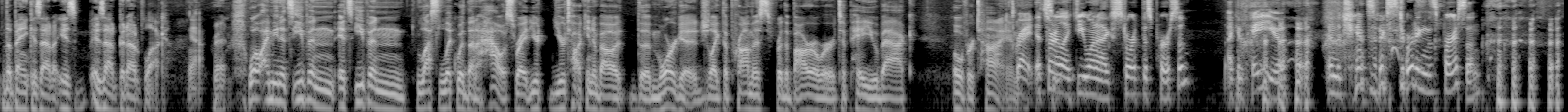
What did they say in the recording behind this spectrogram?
the bank is out is is out a bit out of luck, Yeah. right? Well, I mean, it's even it's even less liquid than a house, right? You're you're talking about the mortgage, like the promise for the borrower to pay you back over time. Right. It's sort of like, do you want to extort this person? I can pay you, and the chance of extorting this person.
